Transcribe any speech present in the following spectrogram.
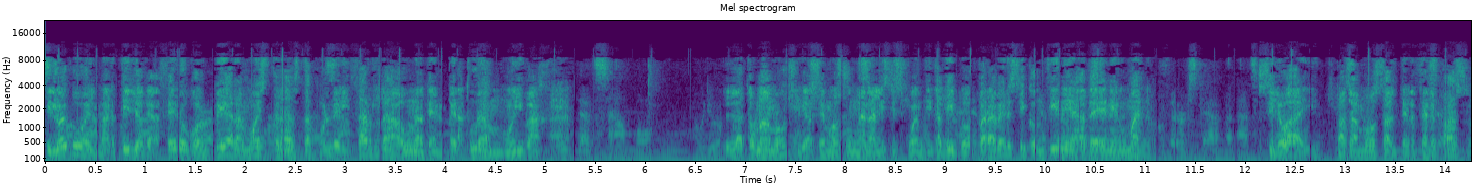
y luego el martillo de acero golpea la muestra hasta pulverizarla a una temperatura muy baja. La tomamos y hacemos un análisis cuantitativo para ver si contiene ADN humano. Si lo hay, pasamos al tercer paso,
